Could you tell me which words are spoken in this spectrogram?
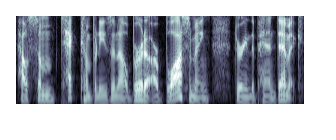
how some tech companies in Alberta are blossoming during the pandemic.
